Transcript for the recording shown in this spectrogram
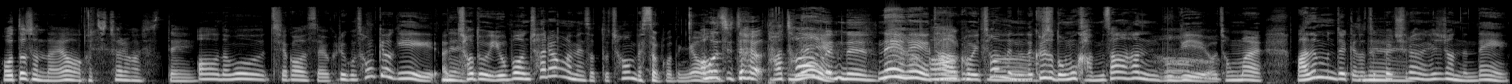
어떠셨나요? 같이 촬영하셨을 때. 어, 너무 즐거웠어요. 그리고 성격이, 네. 저도 요번 촬영하면서 또 처음 뵀었거든요. 어, 진짜요? 다 처음 네. 뵙는. 네네, 다 아, 거의 처음 뵀는데, 그래서 너무 감사한 뮤비예요. 정말 많은 분들께서 네. 특별 출연을 해주셨는데,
